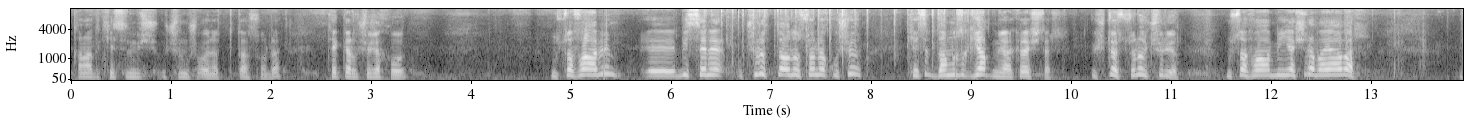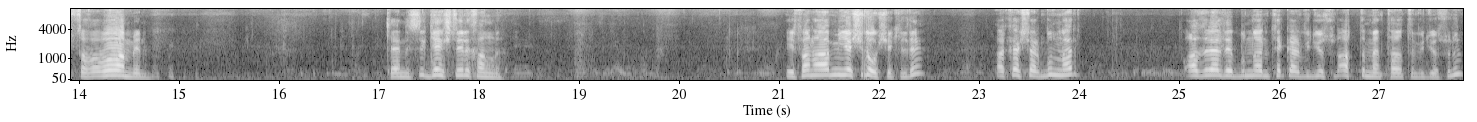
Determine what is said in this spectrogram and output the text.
Kanadı kesilmiş, uçurmuş oynattıktan sonra. Tekrar uçacak o. Mustafa abim e, bir sene uçurup da ondan sonra kuşu kesip damızlık yapmıyor arkadaşlar. 3-4 sene uçuruyor. Mustafa abimin yaşı da bayağı var. Mustafa babam benim. Kendisi genç delikanlı. İrfan abimin yaşı da o şekilde. Arkadaşlar bunlar az evvel de bunların tekrar videosunu attım ben tanıtım videosunu.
